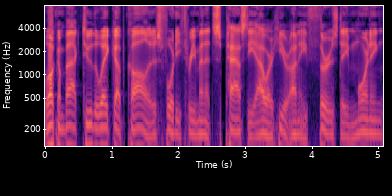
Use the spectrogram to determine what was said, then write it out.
Welcome back to the Wake Up Call. It is 43 minutes past the hour here on a Thursday morning.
